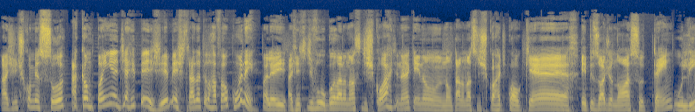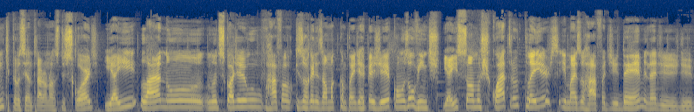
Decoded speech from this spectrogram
a gente começou a campanha de RPG mestrada pelo Rafael Kunen. Olha aí, a gente divulgou lá no nosso Discord, né? Quem não, não tá no nosso Discord, qualquer episódio nosso tem o link para você entrar no nosso Discord. E aí, lá no, no Discord, o Rafa quis organizar uma campanha de RPG com os ouvintes. E aí somos quatro players e mais o Rafa de DM, né? De, de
